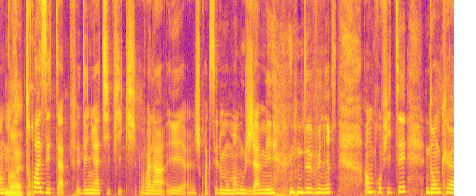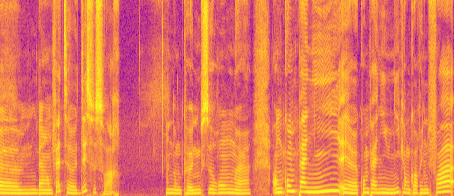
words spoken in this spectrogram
Encore Ouais. trois étapes des nuits atypiques. Voilà, et euh, je crois que c'est le moment où jamais de venir en profiter. Donc, euh, ben, en fait, euh, dès ce soir, donc euh, nous serons euh, en compagnie, et, euh, compagnie unique encore une fois,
